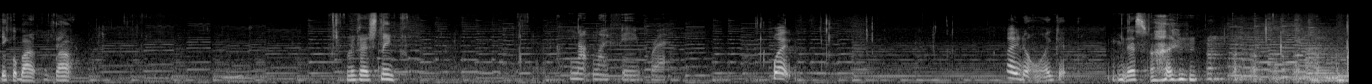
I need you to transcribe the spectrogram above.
take a bite like that. What do you guys think? Not my favorite. Wait. I don't like it. That's fine.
